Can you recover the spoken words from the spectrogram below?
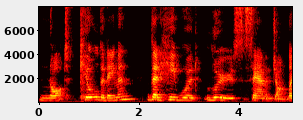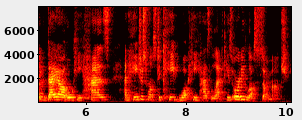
not kill the demon than he would lose Sam and John. Like they are all he has, and he just wants to keep what he has left. He's already lost so much.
